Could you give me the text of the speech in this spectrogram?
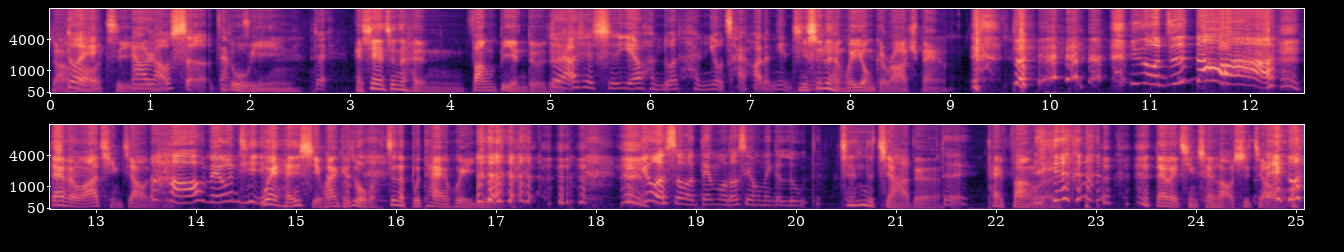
然后自己然后饶舌这样录音，对。哎，现在真的很方便，对不对？对，而且其实也有很多很有才华的年轻人。你是不是很会用 Garage Band？对，你怎么知道啊？待会我要请教你。好，没问题。我也很喜欢，可是我真的不太会用。因为我所有 demo 都是用那个录的。真的假的？对，太棒了。待会请陈老师教我。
